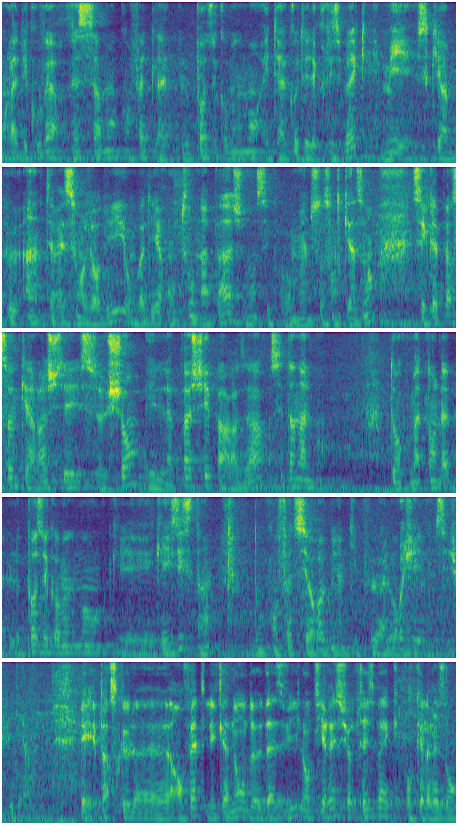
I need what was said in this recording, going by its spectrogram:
on l'a découvert récemment qu'en fait, le poste de commandement était à côté de Crisbeck. Mais ce qui est un peu intéressant aujourd'hui, on va dire, on tourne la page, hein, c'est quand même 75 ans, c'est que la personne qui a racheté ce champ, et il l'a pas acheté par hasard, c'est un Allemand. Donc maintenant, la- le poste de commandement qui, est- qui existe, hein, donc en fait, c'est revenu un petit peu à l'origine, si je puis dire. Et parce que, le- en fait, les canons de- d'Asville ont tiré sur Crisbeck. Pour quelle raison?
